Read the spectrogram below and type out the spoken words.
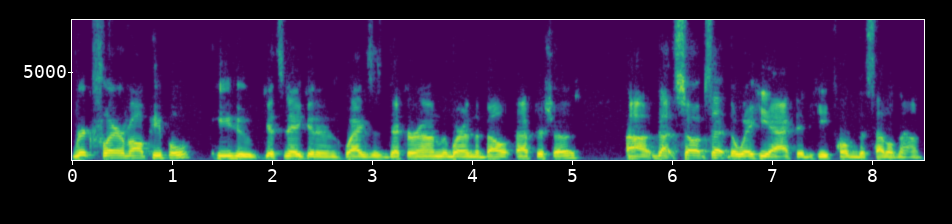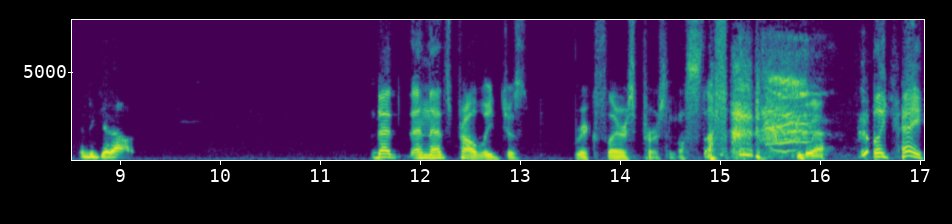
Ric Flair, of all people, he who gets naked and wags his dick around wearing the belt after shows, uh, got so upset the way he acted, he told him to settle down and to get out. That and that's probably just Ric Flair's personal stuff. Yeah. like, hey,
